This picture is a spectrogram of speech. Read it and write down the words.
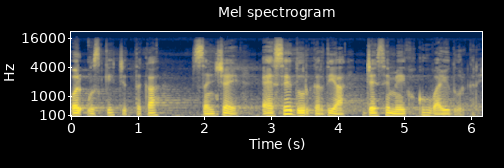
और उसके चित्त का संशय ऐसे दूर कर दिया जैसे मेघ को वायु दूर करे।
